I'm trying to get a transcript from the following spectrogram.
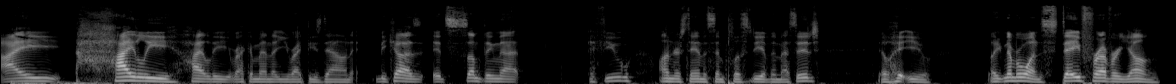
I highly, highly recommend that you write these down because it's something that if you understand the simplicity of the message, it'll hit you. Like, number one, stay forever young.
